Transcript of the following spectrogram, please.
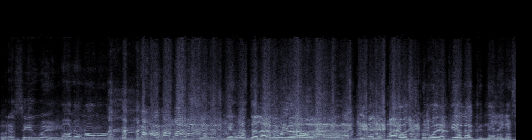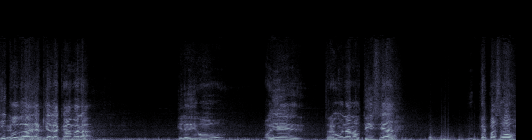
Ahora sí, güey. No, no, no, no. Llego- hasta el árbol, ¿verdad? Y me le paro así como de aquí a la, de lejecitos, ¿verdad? De aquí a la cámara. Y le digo, oye, traigo una noticia. ¿Qué pasó?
